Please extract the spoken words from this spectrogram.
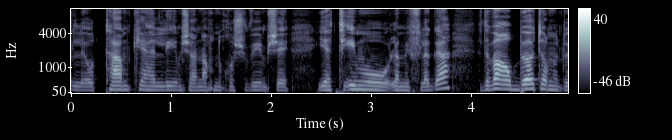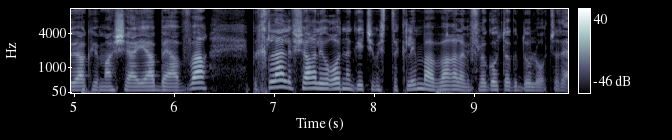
לאותם קהלים שאנחנו חושבים שיתאימו למפלגה. זה דבר הרבה יותר מדויק ממה שהיה בעבר. בכלל, אפשר לראות, נגיד, שמסתכלים בעבר על המפלגות הגדולות, שזה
